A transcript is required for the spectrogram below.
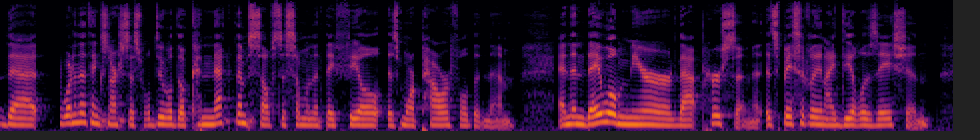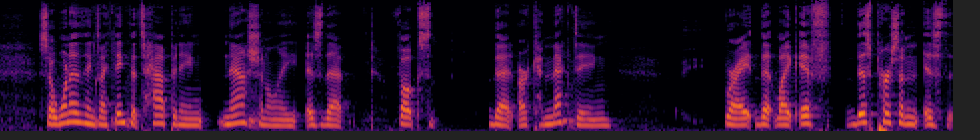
that one of the things narcissists will do will they'll connect themselves to someone that they feel is more powerful than them. And then they will mirror that person. It's basically an idealization. So one of the things i think that's happening nationally is that folks that are connecting right that like if this person is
